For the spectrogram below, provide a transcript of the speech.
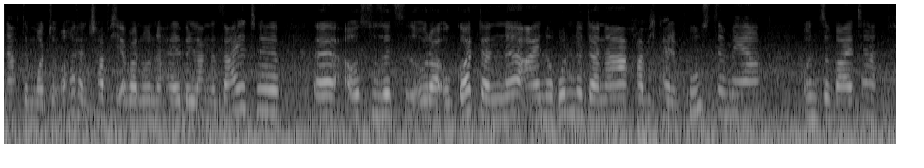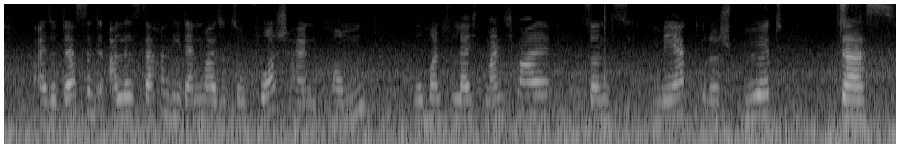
nach dem Motto, oh, dann schaffe ich aber nur eine halbe lange Seite äh, auszusitzen oder oh Gott, dann ne, eine Runde danach habe ich keine Puste mehr und so weiter. Also das sind alles Sachen, die dann mal so zum Vorschein kommen, wo man vielleicht manchmal sonst merkt oder spürt, dass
